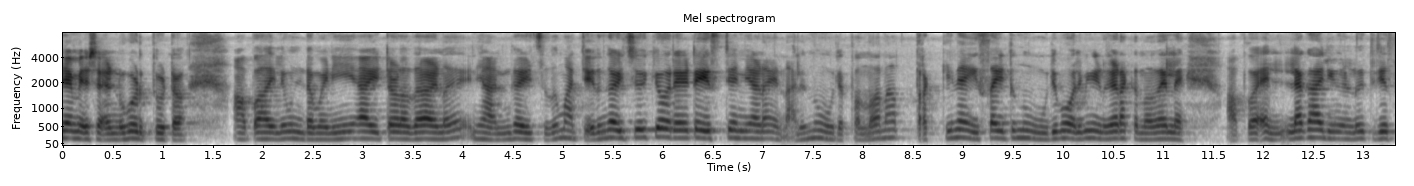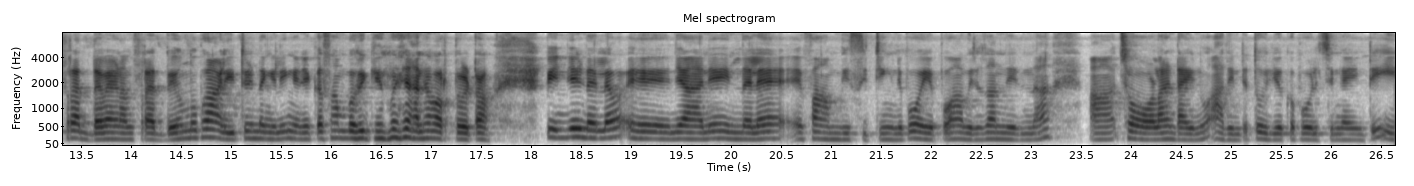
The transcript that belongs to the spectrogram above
രമേശേട്ടന് കൊടുത്തു കേട്ടോ. അപ്പോൾ അതിൽ ഉണ്ടമണി ആയിട്ടുള്ളതാണ്. ഞാൻ കഴിച്ചത്. മറ്റേതും കഴിച്ചു നോക്കി ഒരേ ടേസ്റ്റ് തന്നെയാണ്. എന്നാലും നൂലപ്പം എന്ന് പറഞ്ഞാൽ അത്രയ്ക്ക് നൈസായിട്ട് നൂൽ പോലെ വീണ് കിടക്കുന്നതല്ലേ? അപ്പോൾ എല്ലാ കാര്യങ്ങളിലും ഇത്തിരി ശ്രദ്ധ വേണം. ശ്രദ്ധയൊന്ന് പാളിയിട്ടുണ്ടെങ്കിൽ ഇങ്ങനെയൊക്കെ സംഭവിക്കുമെന്ന് ഞാൻ ഓർത്തു കേട്ടോ. പിന്നെ ഉണ്ടല്ലോ ഞാൻ ഇന്നലെ ഫാം വിസിറ്റിങ്ങിന് പോയപ്പോൾ അവർ തന്നിരുന്ന ആ ചോള ഉണ്ടായിരുന്നു. അതിന്റെ തൊലിയൊക്കെ പൊളിച്ചും കഴിഞ്ഞിട്ട് ഈ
